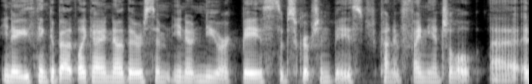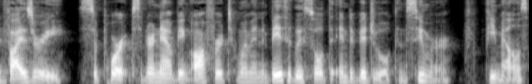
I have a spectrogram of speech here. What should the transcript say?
you know, you think about like I know there's some you know New York based subscription based kind of financial uh, advisory supports that are now being offered to women and basically sold to individual consumer females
